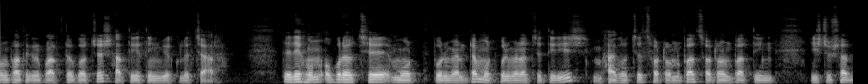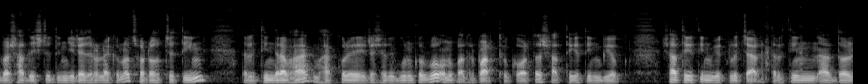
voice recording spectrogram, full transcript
অনুপাতের পার্থক্য হচ্ছে সাত থেকে তিন বিয়োগ করলে চার। তো দেখুন, ওপরে হচ্ছে মোট পরিমাণটা, মোট পরিমাণ হচ্ছে তিরিশ, ভাগ হচ্ছে ছটা অনুপাত ছটা অনুপাত তিন ইস্টু সাত বা সাত ইস্টু তিন যেটা ধরো না কেন, ছটা হচ্ছে তিন। তাহলে তিন দ্বারা ভাগ ভাগ করে এটার সাথে গুণ করব, অনুপাতের পার্থক্য, অর্থাৎ সাত থেকে তিন বিয়োগ, সাত থেকে তিন বিয়োগ করলে চার। তাহলে তিন আর দশ,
